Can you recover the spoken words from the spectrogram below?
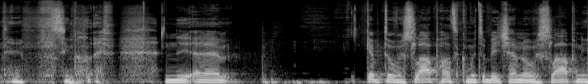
Single life. Nu, um, ik heb het over slaap gehad. Ik moet een beetje hebben over slaap nu.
